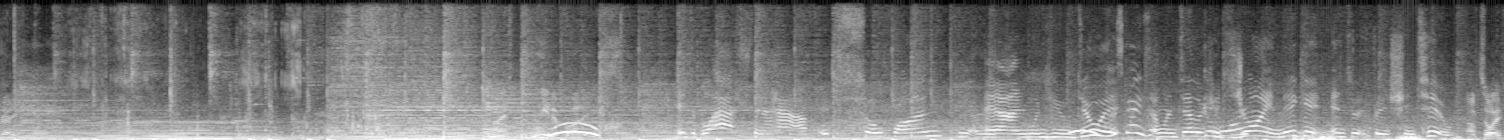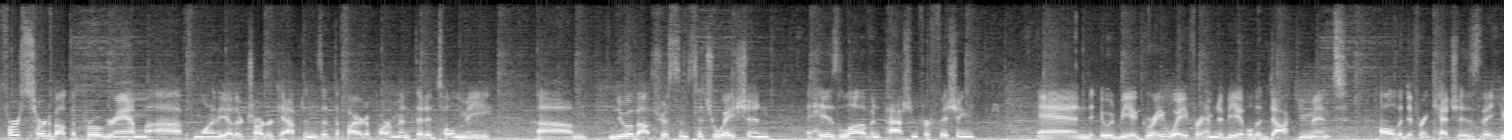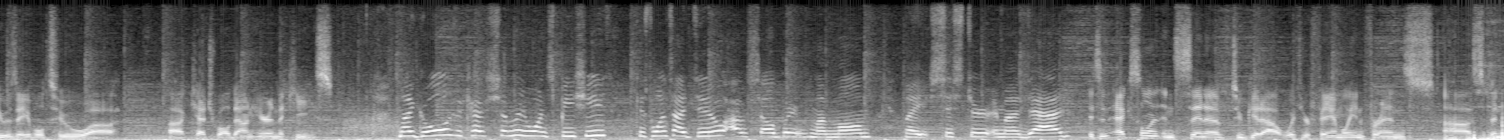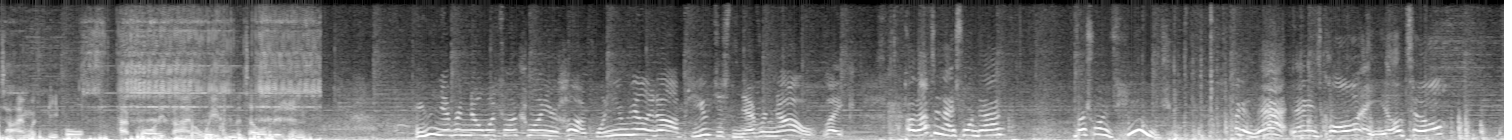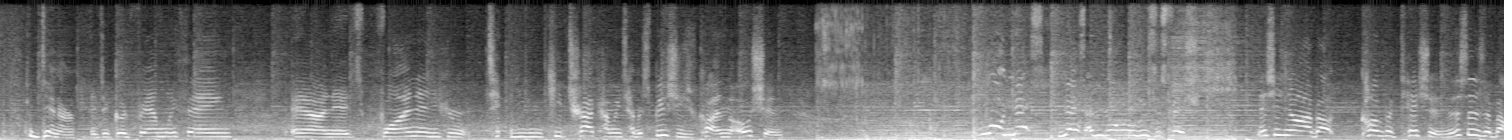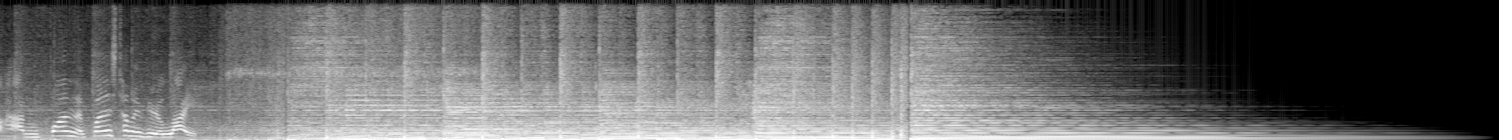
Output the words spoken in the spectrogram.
ready. Nice to meet you, buddy. It's a blast and a half. It's so fun. And when you do it, and when the other kids join, they get into fishing too. So I first heard about the program uh, from one of the other charter captains at the fire department that had told me, um, knew about Tristan's situation, his love and passion for fishing, and it would be a great way for him to be able to document all the different catches that he was able to uh, uh, catch while down here in the Keys. My goal is to catch 71 species because once I do, I'll celebrate with my mom, my sister, and my dad. It's an excellent incentive to get out with your family and friends, uh, spend time with people, have quality time away from the television. You never know what's gonna come on your hook. When you reel it up, you just never know. Like, oh, that's a nice one, Dad. This one's huge. Look at that. That is called a yellowtail dinner. It's a good family thing, and it's fun, and you can, you can keep track how many type of species you've caught in the ocean. Whoa, yes, yes, I do not want to lose this fish. This is not about competition. This is about having fun, the funnest time of your life.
